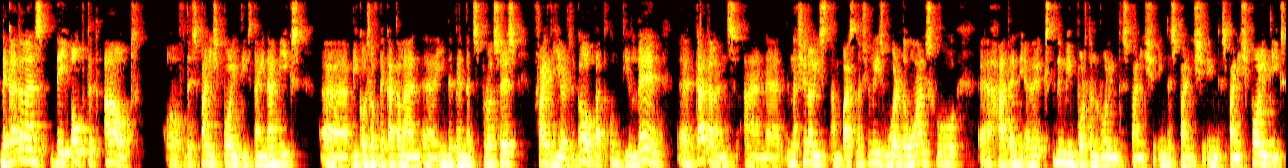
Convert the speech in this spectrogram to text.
The Catalans they opted out of the Spanish politics dynamics uh, because of the Catalan uh, independence process five years ago. But until then, uh, Catalans and uh, nationalists and Basque nationalists were the ones who uh, had an uh, extremely important role in the Spanish in the Spanish in the Spanish politics.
